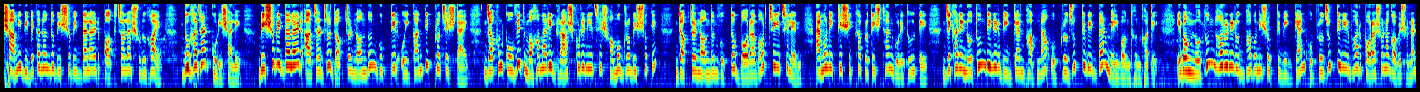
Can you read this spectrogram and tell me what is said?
স্বামী বিবেকানন্দ বিশ্ববিদ্যালয়ের পথ চলা শুরু হয় দু কুড়ি সালে। বিশ্ববিদ্যালয়ের আচার্য ডক্টর নন্দন গুপ্তের ঐকান্তিক প্রচেষ্টায় যখন কোভিড মহামারী গ্রাস করে নিয়েছে সমগ্র বিশ্বকে, ডক্টর নন্দন গুপ্ত বরাবর চেয়েছিলেন এমন একটি শিক্ষা প্রতিষ্ঠান গড়ে তুলতে, যেখানে নতুন দিনের বিজ্ঞান ভাবনা ও প্রযুক্তিবিদ্যার মেলবন্ধন ঘটে এবং নতুন ধরনের উদ্ভাবনী শক্তি বিজ্ঞান ও প্রযুক্তি নির্ভর পড়াশোনা গবেষণার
